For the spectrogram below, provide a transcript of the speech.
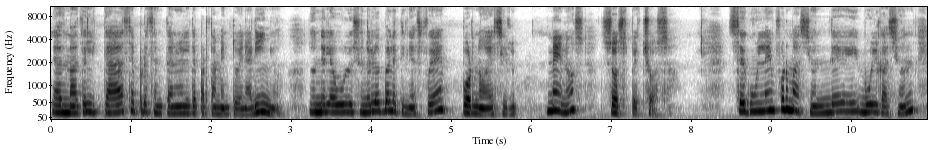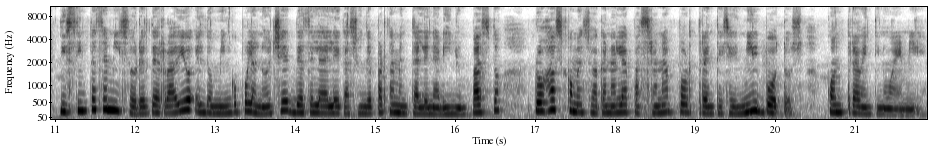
Las más delicadas se presentaron en el departamento de Nariño, donde la evolución de los boletines fue, por no decir menos, sospechosa. Según la información de divulgación, distintas emisores de radio el domingo por la noche desde la delegación departamental de Nariño en Pasto, Rojas comenzó a ganarle a Pastrana por 36 mil votos contra 29 mil.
